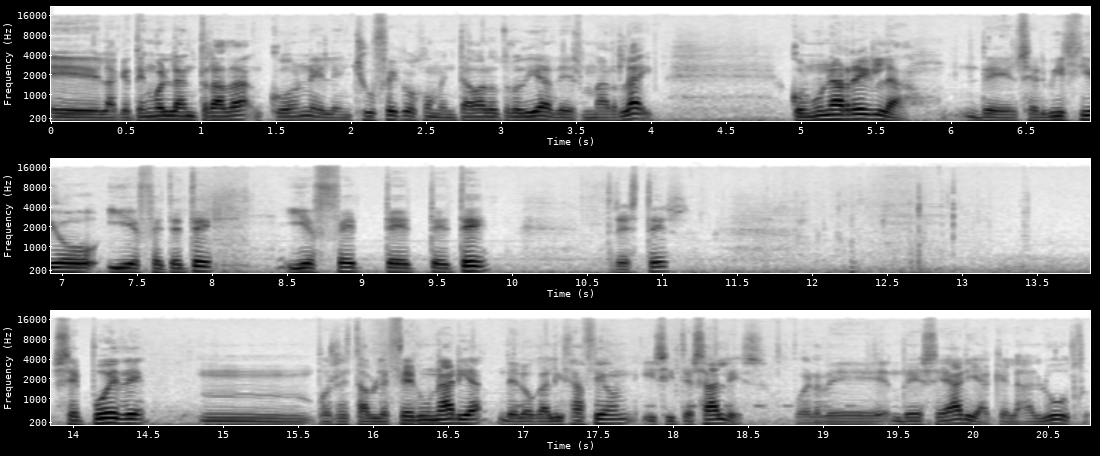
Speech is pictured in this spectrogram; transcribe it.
eh, la que tengo en la entrada con el enchufe que os comentaba el otro día de Smart Light. Con una regla del servicio IFTT, IFTTT, 3 t se puede mm, pues establecer un área de localización y si te sales pues de, de, ese área que la luz,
